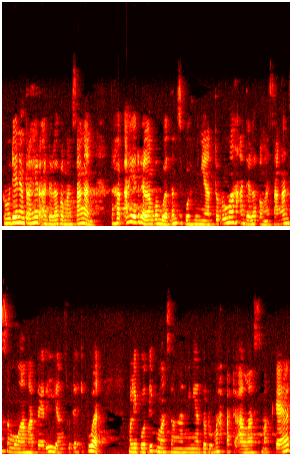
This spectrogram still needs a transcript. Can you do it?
Kemudian yang terakhir adalah pemasangan. Tahap akhir dalam pembuatan sebuah miniatur rumah adalah pemasangan semua materi yang sudah dibuat meliputi pemasangan miniatur rumah pada alas maket,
